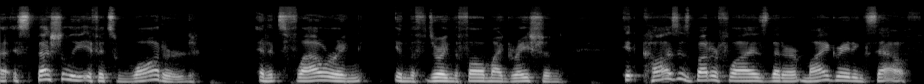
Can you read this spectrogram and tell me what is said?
uh, especially if it's watered and it's flowering in the during the fall migration, it causes butterflies that are migrating south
